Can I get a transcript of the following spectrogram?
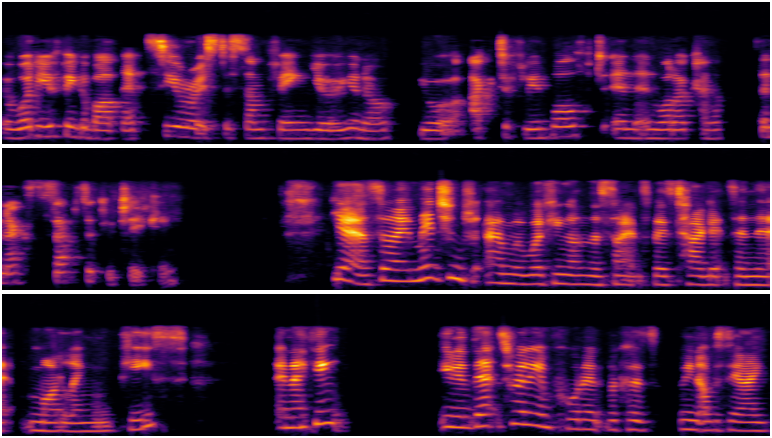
what do you think about net zero? Is this something you're, you know, you're actively involved in and what are kind of the next steps that you're taking? Yeah, so I mentioned um, we're working on the science-based targets and that modeling piece. And I think, you know, that's really important because, I mean, obviously I,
